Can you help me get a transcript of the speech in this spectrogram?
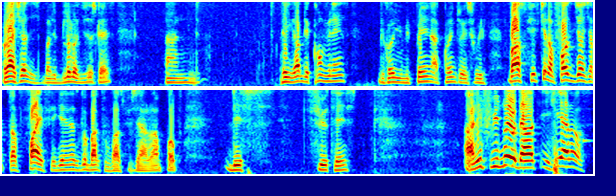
righteous is by the blood of Jesus Christ. And then you have the confidence because you'll be praying according to his will. Verse 15 of 1 John chapter 5. Again, let's go back to verse 15 and ramp up these few things. And if we know that he hears us,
